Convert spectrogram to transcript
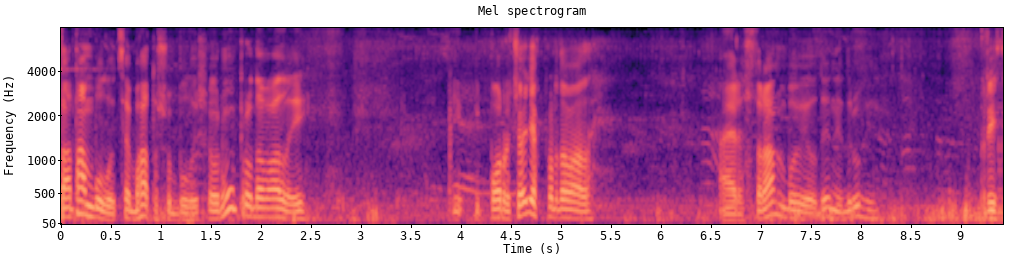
Та там було, це багато що було. І шаурму продавали, і, і, і поруч одяг продавали. А ресторан був і один, і другий. Привіт.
